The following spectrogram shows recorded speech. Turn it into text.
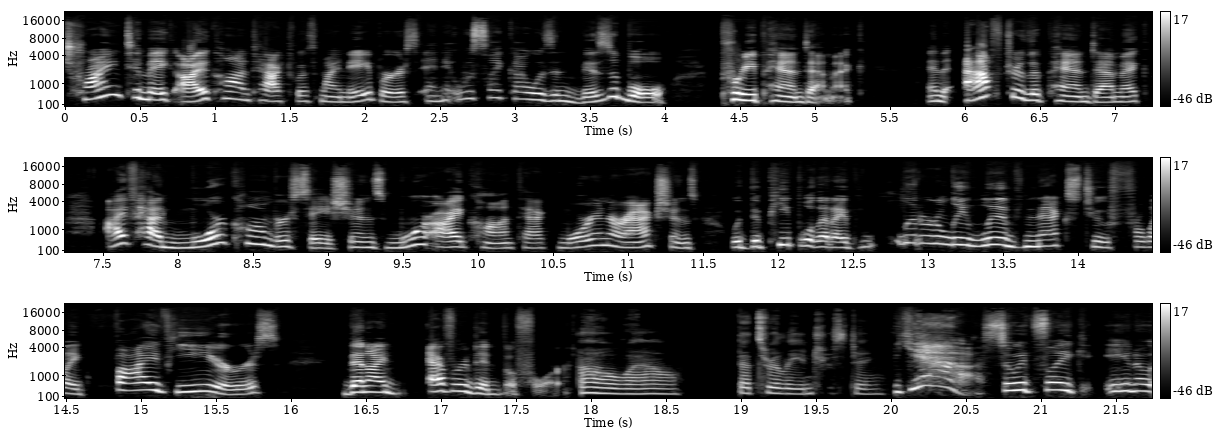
trying to make eye contact with my neighbors and it was like I was invisible pre-pandemic. And after the pandemic, I've had more conversations, more eye contact, more interactions with the people that I've literally lived next to for like 5 years than I ever did before. Oh wow. That's really interesting. Yeah, so it's like, you know,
